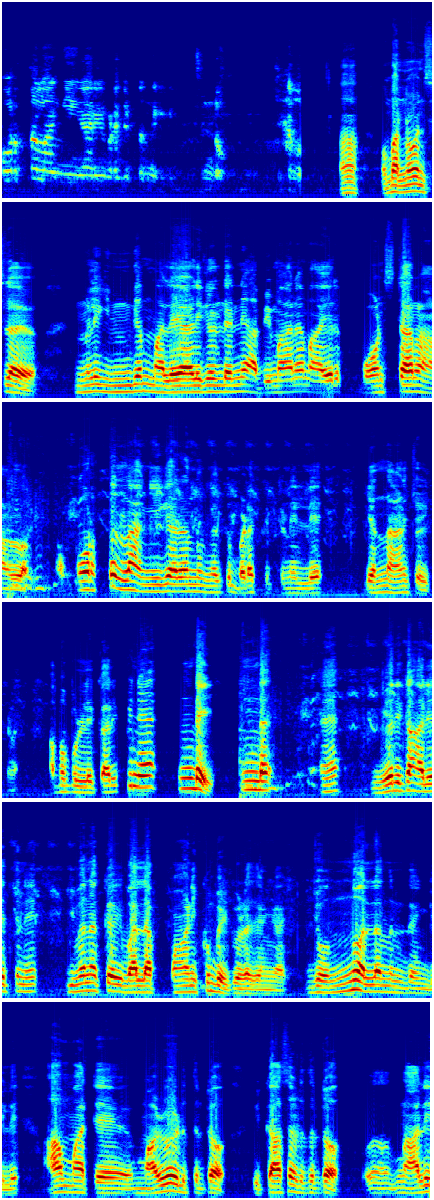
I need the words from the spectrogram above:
പുറത്തുള്ള അംഗീകാരം ഇവിടെ കിട്ടുന്നില്ല ഉണ്ടോ പറഞ്ഞ മനസ്സിലായോ? നിങ്ങൾ ഇന്ത്യൻ മലയാളികളുടെ തന്നെ അഭിമാനമായ ഒരു പോൺ സ്റ്റാർ ആണല്ലോ പുറത്തുള്ള അംഗീകാരം നിങ്ങൾക്ക് ഇവിടെ കിട്ടണില്ലേ എന്നാണ് ചോദിക്കണത്. അപ്പൊ പുള്ളിക്കാരി പിന്നെ ഉണ്ടേ ഉണ്ട്. ഏഹ് ഈ ഒരു കാര്യത്തിന് ഇവനൊക്കെ വല്ല പണിക്കും പോയിക്കൂടെ ചങ്ങായി? ഇതൊന്നും അല്ലെന്നുണ്ടെങ്കിൽ ആ മറ്റേ മഴ എടുത്തിട്ടോ വികാസം എടുത്തിട്ടോ നാല്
